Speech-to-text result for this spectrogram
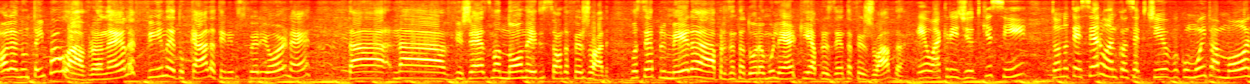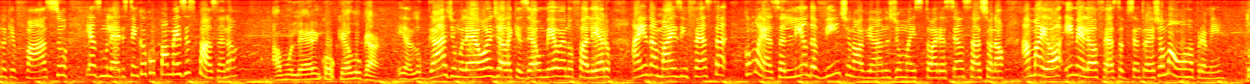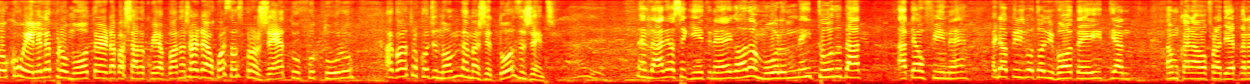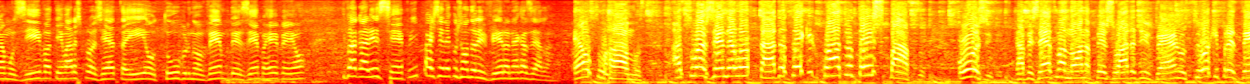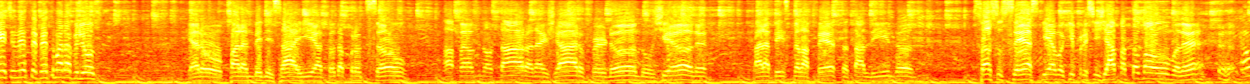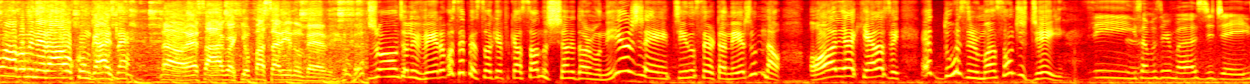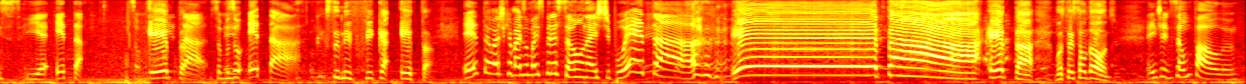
olha, não tem palavra, né? Ela é fina, educada, tem nível superior, né? Tá na 29 edição da feijoada. Você é a primeira apresentadora mulher que apresenta feijoada? Eu acredito que sim. Estou no terceiro ano consecutivo, com muito amor no que faço. E as mulheres têm que ocupar mais espaço, né? Não? A mulher em qualquer lugar. É, lugar de mulher onde ela quiser. O meu é no Faleiro, ainda mais em festa como essa, linda, 29 anos de uma história sensacional. A maior e melhor festa do Centro-Oeste. É uma honra para mim. Tô com ele, ele é promotor da Baixada Cuiabana. Jardel, quais são os projetos, futuro? Agora trocou de nome, não é mais G12, gente? Na verdade é o seguinte, né? É igual namoro, nem tudo dá até o fim, né? Jardel Pires voltou de volta aí, dia Estamos no Carnaval Fora de Época na Musiva, tem vários projetos aí, outubro, novembro, dezembro, Réveillon. Devagarinho sempre. E parceria com o João de Oliveira, né, Gazela? Elcio Ramos, a sua agenda é lotada. Eu sei que quase não tem espaço. Hoje, na 29 Feijoada de Inverno, o senhor aqui presente nesse evento maravilhoso. Quero parabenizar aí a toda a produção, Rafael Minotaro, Anarjaro, Fernando, Jean, né? Parabéns pela festa, tá linda. Só sucesso, viemos aqui prestigiar para tomar uma, né? É uma água mineral com gás, né? Não, essa água aqui o passarinho não bebe. João de Oliveira, você pensou que ia ficar só no chão da harmonia, gente? E no sertanejo, não. Olha que elas vêm. É duas irmãs, são DJ. Sim, somos irmãs DJs e é ETA. Somos ETA. ETA. Somos o ETA. O que que significa ETA? ETA eu acho que é mais uma expressão, né? De tipo, ETA! Eita! Eita! Vocês são de onde? A gente é de São Paulo.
